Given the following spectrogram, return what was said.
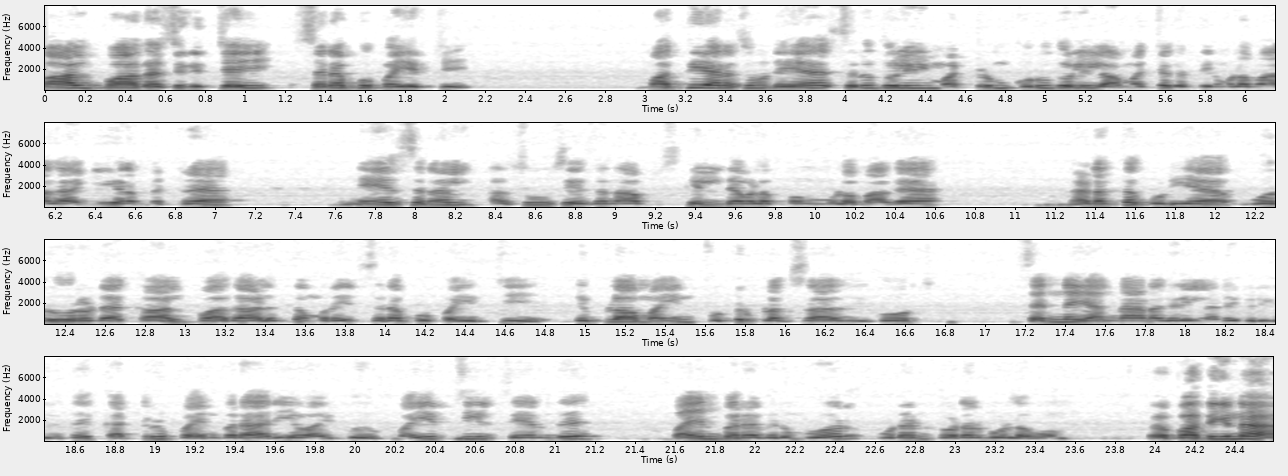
கால்பாத சிகிச்சை சிறப்பு பயிற்சி. மத்திய அரசினுடைய சிறுதொழில் மற்றும் குறுதொழில் அமைச்சகத்தின் மூலமாக அங்கீகாரம் பெற்ற national association of skill development மூலமாக நடத்தக்கூடிய ஒரு வருட கால்பாத அழுத்த முறை சிறப்பு பயிற்சி. Diploma in reflexology course Chennai Anna நகரில் நடைபெறுகிறது. கற்று பயன்பெற அரிய வாய்ப்பு. பயிற்சியில் சேர்ந்து பயன்பெற விரும்புவோர் உடன் தொடர்பு கொள்ளவும். இப்போ பார்த்தீங்கன்னா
